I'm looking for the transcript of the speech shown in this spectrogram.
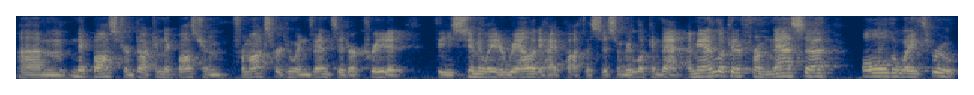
um, Nick Bostrom, Dr. Nick Bostrom from Oxford, who invented or created the simulated reality hypothesis. And we look at that. I mean, I look at it from NASA all the way through.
